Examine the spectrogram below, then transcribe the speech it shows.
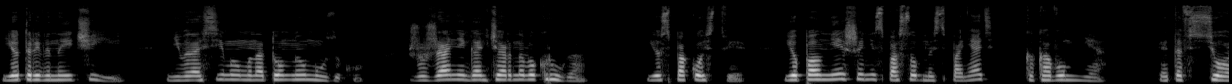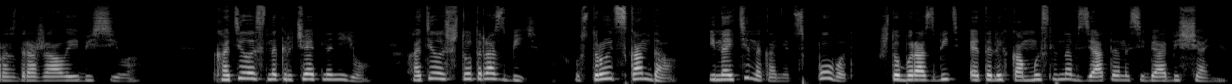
Ее травяные чаи, невыносимую монотонную музыку, жужжание гончарного круга, ее спокойствие, ее полнейшая неспособность понять, каково мне. Это все раздражало и бесило. Хотелось накричать на нее, хотелось что-то разбить, устроить скандал и найти, наконец, повод, чтобы разбить это легкомысленно взятое на себя обещание.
